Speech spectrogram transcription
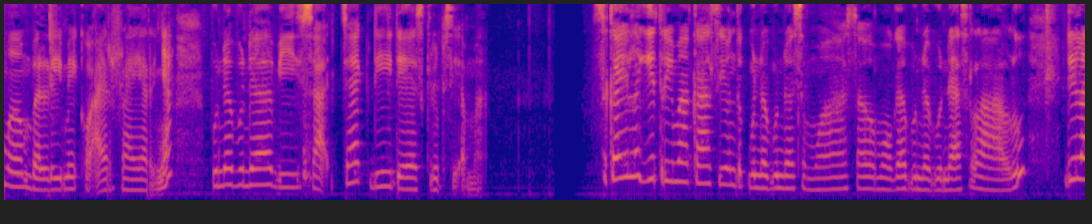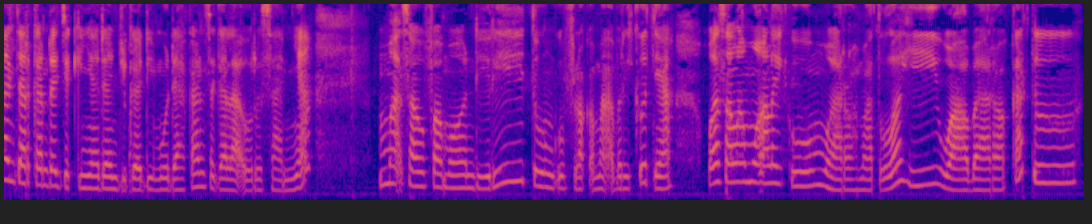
membeli Meko Air Fryernya, bunda-bunda bisa cek di deskripsi emak. Sekali lagi terima kasih untuk bunda-bunda semua Semoga bunda-bunda selalu dilancarkan rezekinya dan juga dimudahkan segala urusannya Emak Saufa mohon diri, tunggu vlog emak berikutnya. Wassalamualaikum warahmatullahi wabarakatuh.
